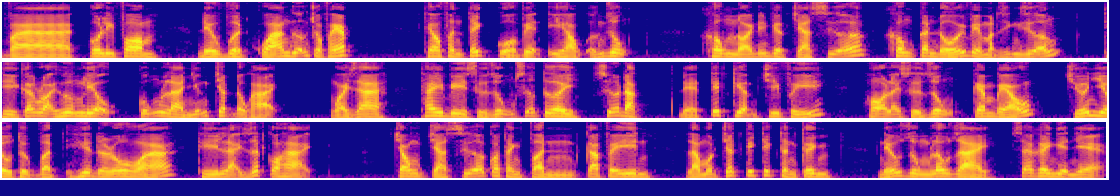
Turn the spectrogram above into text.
và coliform đều vượt quá ngưỡng cho phép. Theo phân tích của Viện Y học ứng dụng, không nói đến việc trà sữa không cân đối về mặt dinh dưỡng thì các loại hương liệu cũng là những chất độc hại. Ngoài ra, thay vì sử dụng sữa tươi, sữa đặc để tiết kiệm chi phí, họ lại sử dụng kem béo chứa nhiều thực vật hydro hóa thì lại rất có hại. Trong trà sữa có thành phần caffeine là một chất kích thích thần kinh, nếu dùng lâu dài sẽ gây nghiện nhẹ,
